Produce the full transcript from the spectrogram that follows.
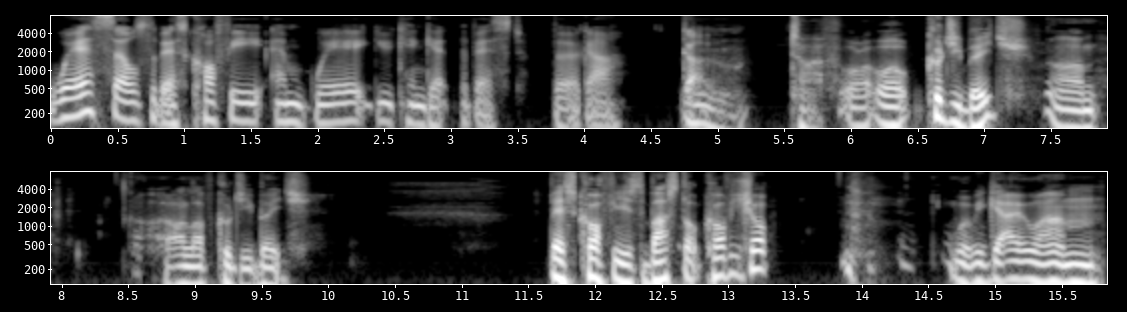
where sells the best coffee, and where you can get the best burger. Go. Ooh, tough. All right. Well, Coogee Beach. Um, I love Coogee Beach. Best coffee is the bus stop coffee shop, where we go um,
